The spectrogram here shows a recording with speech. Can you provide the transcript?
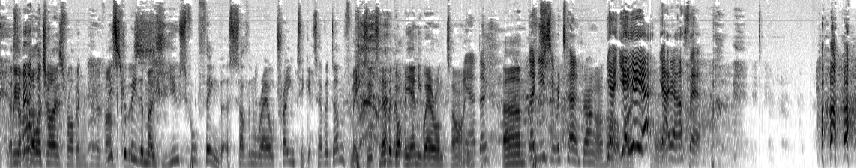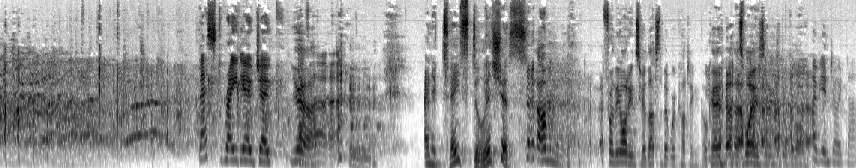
We apologise, Robin, in advance. this for could be the most useful thing that a Southern Rail train ticket's ever done for me because it's never got me anywhere on time. Yeah, don't Um, don't use your return. Hang on, Yeah, oh, yeah, yeah, yeah, yeah, yeah. That's it. Best radio joke Yeah. ever. And it tastes delicious. Um, for the audience here, that's the bit we're cutting, okay? That's why it's going to go long. Hope you enjoyed that.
